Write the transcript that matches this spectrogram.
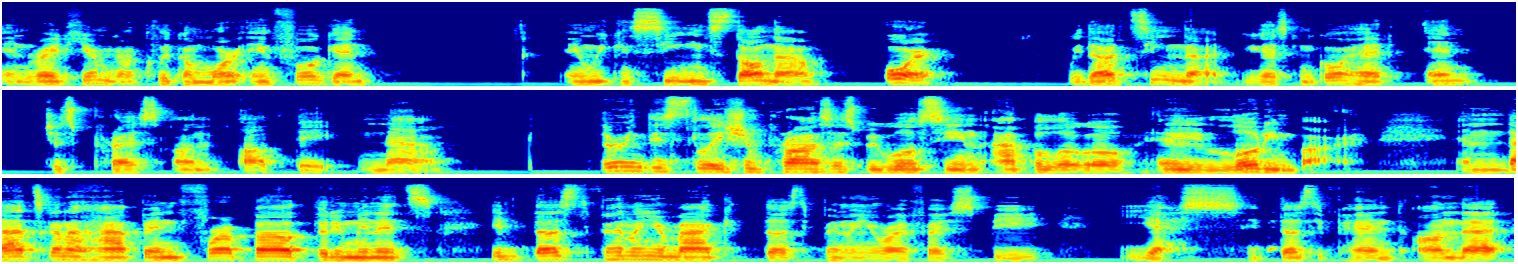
and right here, I'm gonna click on more info again and we can see install now or without seeing that, you guys can go ahead and just press on update now. During the installation process, we will see an Apple logo, a loading bar and that's gonna happen for about 30 minutes. It does depend on your Mac, it does depend on your Wi-Fi speed, Yes, it does depend on that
